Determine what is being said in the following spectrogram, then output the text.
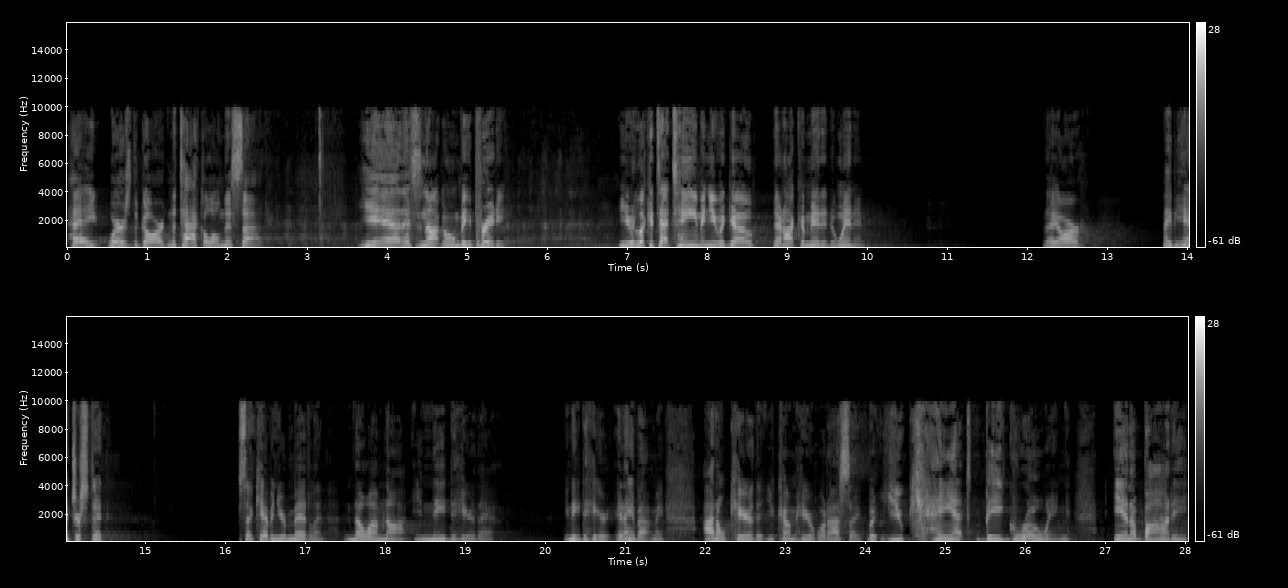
hey, where's the guard and the tackle on this side? yeah, this is not going to be pretty. You would look at that team and you would go, they're not committed to winning. They are maybe interested, You say, Kevin, you're meddling. No, I'm not. You need to hear that. You need to hear it. It ain't about me. I don't care that you come hear what I say, but you can't be growing in a body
